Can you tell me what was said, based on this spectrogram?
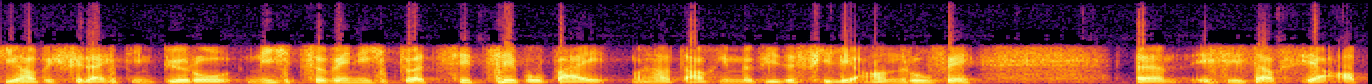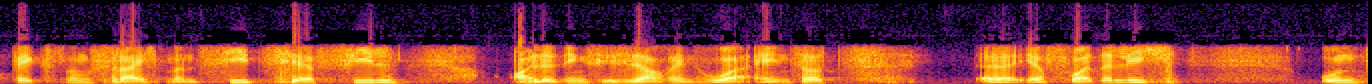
Die habe ich vielleicht im Büro nicht so, wenn ich dort sitze, wobei man hat auch immer wieder viele Anrufe. Ähm, es ist auch sehr abwechslungsreich, man sieht sehr viel. Allerdings ist es auch ein hoher Einsatz äh, erforderlich. Und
